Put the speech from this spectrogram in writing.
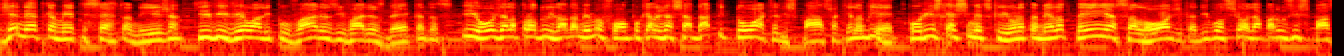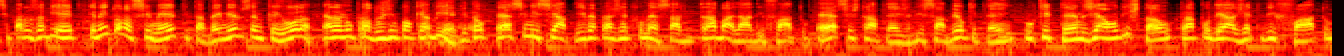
geneticamente sertaneja, que viveu ali por várias e várias décadas e hoje ela produz lá da mesma forma, porque ela já se adaptou àquele espaço, àquele ambiente. Por isso que as sementes crioulas também ela tem essa lógica de você olhar para os espaços e para os ambientes, porque nem toda semente também, mesmo sendo crioula, ela não produz em qualquer ambiente. Então, essa iniciativa é para a gente começar a trabalhar de fato essa estratégia de saber o que tem, o que temos e aonde estão, para poder a gente de fato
